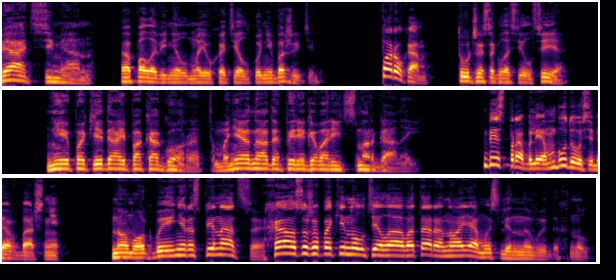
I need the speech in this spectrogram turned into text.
«Пять семян», — ополовинил мою хотелку небожитель. «По рукам», — тут же согласился я. «Не покидай пока город. Мне надо переговорить с Морганой». «Без проблем, буду у себя в башне. Но мог бы и не распинаться. Хаос уже покинул тело аватара, ну а я мысленно выдохнул.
